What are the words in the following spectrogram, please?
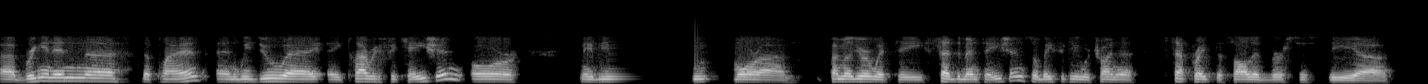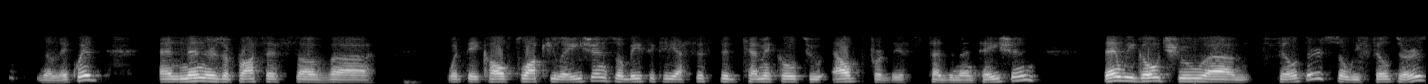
uh, bring it in uh, the plant and we do a, a clarification or maybe more uh, familiar with the sedimentation. So basically, we're trying to separate the solid versus the uh, the liquid, and then there's a process of uh, what they call flocculation. So basically, assisted chemical to help for this sedimentation. Then we go through um, filters. So we filters.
